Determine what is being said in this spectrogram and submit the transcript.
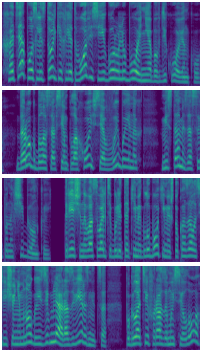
Хотя после стольких лет в офисе Егору любое небо в диковинку. Дорога была совсем плохой, вся в выбоинах, местами засыпанных щебенкой. Трещины в асфальте были такими глубокими, что казалось еще немного, и земля разверзнется, поглотив разом и село,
